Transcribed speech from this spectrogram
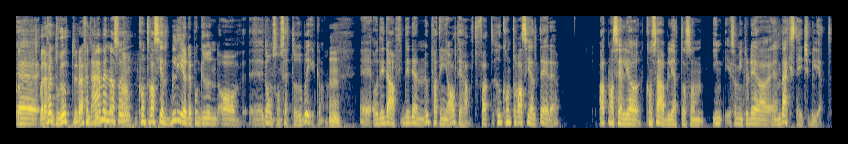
Det var därför jag inte tog upp det. det var nej men alltså, först. kontroversiellt blir det på grund av eh, de som sätter rubrikerna. Mm. Eh, och det är, därför, det är den uppfattningen jag alltid haft. För att hur kontroversiellt är det att man säljer konsertbiljetter som, in, som inkluderar en backstagebiljett?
